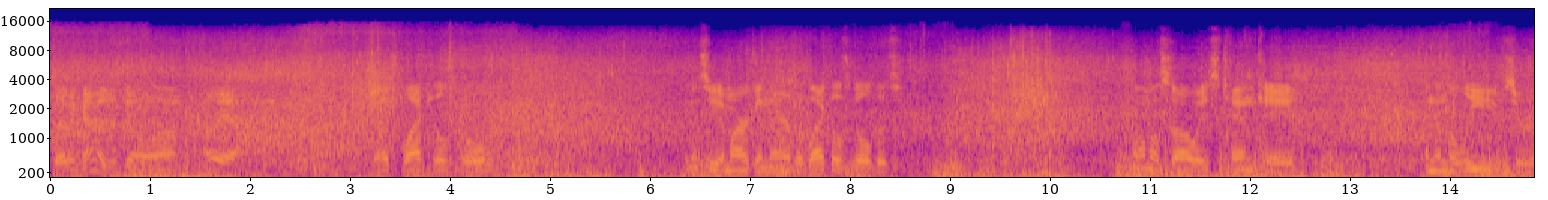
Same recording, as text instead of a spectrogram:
So I've been kind of just going along. Oh yeah. That's Black Hills Gold. You can see a mark in there, but Black Hills Gold is almost always 10k, and then the leaves are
